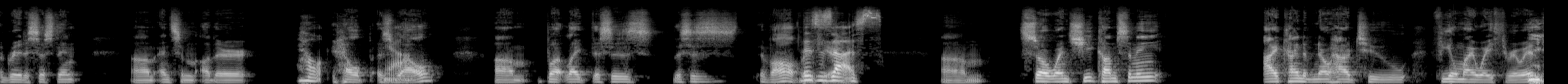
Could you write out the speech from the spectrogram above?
a great assistant um, and some other help. help as Yeah. well. Um, but like this is this is evolved. This right is here. us. Um, so when she comes to me, I kind of know how to feel my way through it.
